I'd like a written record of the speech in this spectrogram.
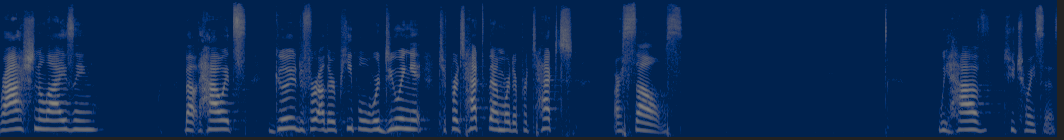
rationalizing about how it's good for other people. We're doing it to protect them or to protect ourselves. We have two choices.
